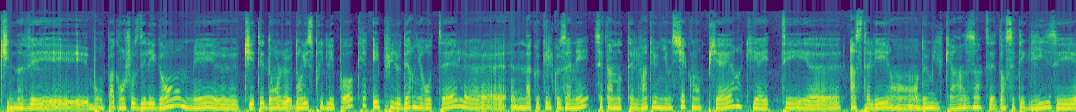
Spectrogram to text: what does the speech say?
qui n'avait bon pas grand chose d'élégant, mais euh, qui était dans le dans l'esprit de l'époque. Et puis le dernier hôtel euh, n'a que quelques années. C'est un hôtel 21e siècle en pierre qui a été euh, installé en, 2015 dans cette église et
